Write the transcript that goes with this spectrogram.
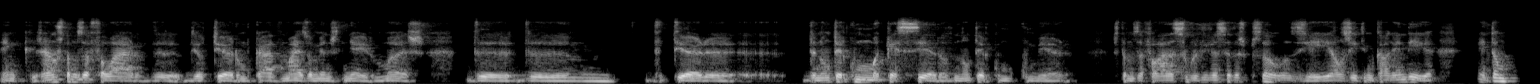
em que já não estamos a falar de, de eu ter um bocado mais ou menos dinheiro, mas de, de de ter, de não ter como aquecer ou de não ter como comer, estamos a falar da sobrevivência das pessoas e aí é legítimo que alguém diga, então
